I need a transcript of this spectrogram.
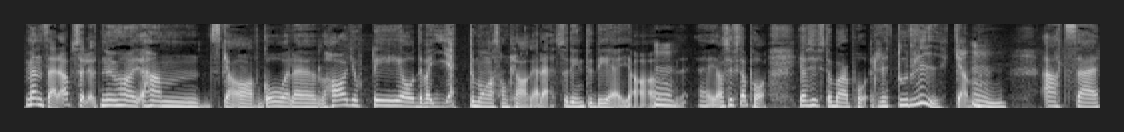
Men så här, absolut, nu har han ska avgå eller har gjort det och det var jättemånga som klagade. Så det är inte det jag, Mm. eh, jag syftar på. Jag syftar bara på retoriken. Mm. Att så här,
